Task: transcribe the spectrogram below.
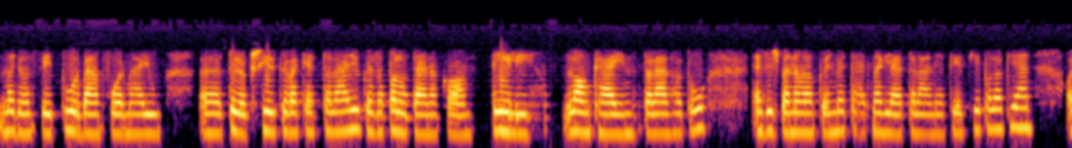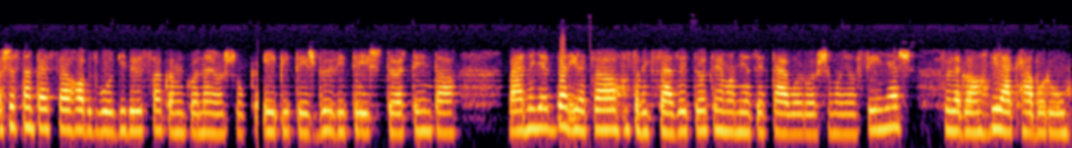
nagyon szép turbánformájú török sírköveket találjuk. Ez a palotának a téli lankáin található. Ez is benne van a könyvben, tehát meg lehet találni a térkép alapján. És aztán persze a Habsburg időszak, amikor nagyon sok építés, bővítés történt a Várnegyedben, illetve a 20. századi történelem, ami azért távolról sem olyan fényes, főleg a világháború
